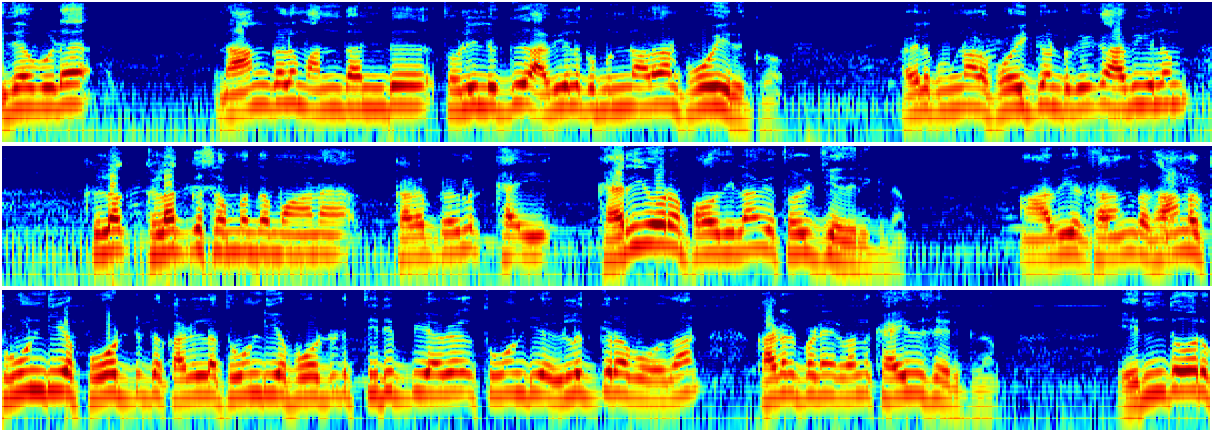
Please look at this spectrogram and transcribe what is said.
இதை விட நாங்களும் அந்தண்டு தொழிலுக்கு அவிகளுக்கு முன்னால் தான் போயிருக்கிறோம். அவிகளுக்கு முன்னால் போய்கொண்டிருக்க அவிகளும் கிழக் கிழக்கு சம்பந்தமான கடற்படைகள் கை கரையோர பகுதியெலாம் தொழில் செய்திருக்கிறோம். அவியல் தாங்கள் தாங்கள் தூண்டியை போட்டுட்டு கடலில் தூண்டியை போட்டுட்டு திருப்பி அவியல் தூண்டியை இழுக்கிற போது தான் கடற்படையினர் வந்து கைது செய்திருக்கணும் எந்த ஒரு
